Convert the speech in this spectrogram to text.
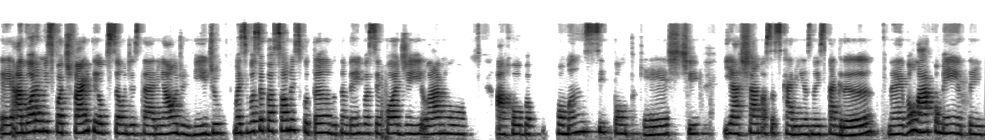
é, agora no Spotify tem a opção de estar em áudio e vídeo, mas se você está só no escutando também, você pode ir lá no arroba romance.cast e achar nossas carinhas no Instagram, né? Vão lá, comentem,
